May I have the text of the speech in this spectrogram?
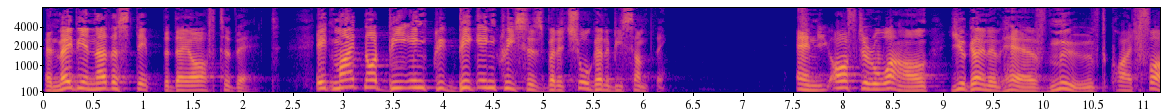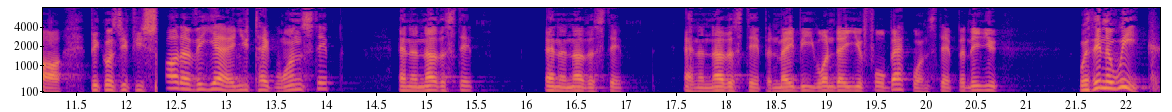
and maybe another step the day after that, it might not be incre- big increases, but it's sure going to be something. And after a while, you're going to have moved quite far because if you start over here and you take one step and another step and another step and another step, and maybe one day you fall back one step, and then you, within a week,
